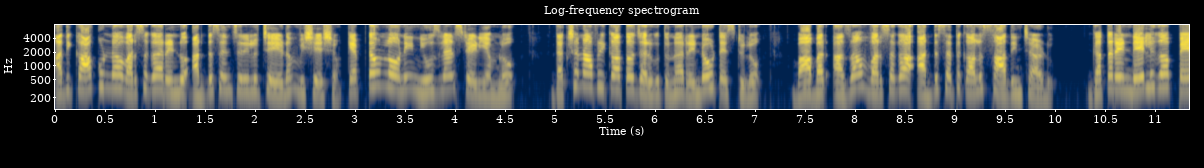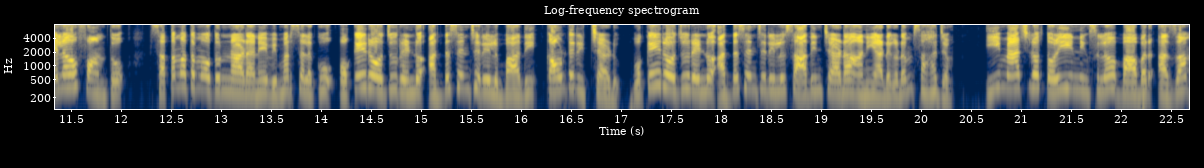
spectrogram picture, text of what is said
అది కాకుండా వరుసగా రెండు అర్ధ సెంచరీలు చేయడం విశేషం. కెప్టౌన్లోని న్యూజిలాండ్ స్టేడియంలో దక్షిణాఫ్రికాతో జరుగుతున్న రెండవ టెస్టులో బాబర్ అజాం వరుసగా అర్ధశతకాలు సాధించాడు. గత రెండేళ్ళుగా పేలావ్ ఫామ్తో సతమతమవుతున్నాడనే విమర్శలకు ఒకే రోజు రెండు అర్ధ సెంచరీలు బాది కౌంటర్ ఇచ్చాడు. ఒకే రోజు రెండు అర్ధ సెంచరీలు సాధించాడా అని అడగడం సహజం. ఈ మ్యాచ్లో తొలి ఇన్నింగ్స్లో బాబర్ అజాం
